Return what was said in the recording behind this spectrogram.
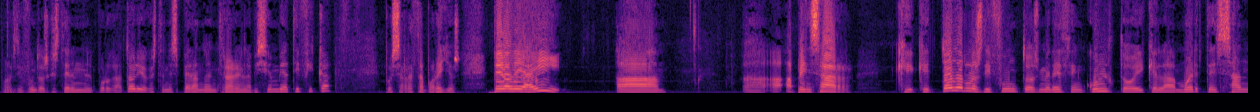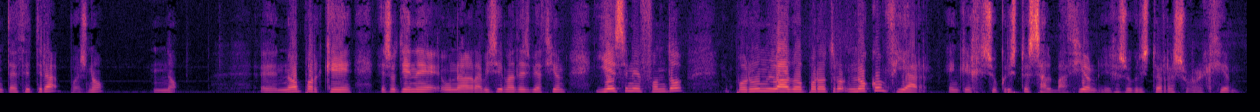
por los difuntos que estén en el purgatorio, que estén esperando entrar en la visión beatífica, pues se reza por ellos. Pero de ahí a, a, a pensar que, que, todos los difuntos merecen culto y que la muerte es santa, etcétera, pues no, no. Eh, no porque eso tiene una gravísima desviación y es en el fondo, por un lado o por otro, no confiar en que Jesucristo es salvación y Jesucristo es resurrección.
